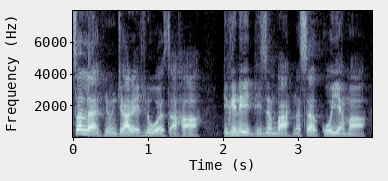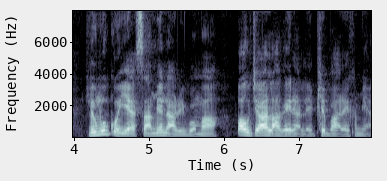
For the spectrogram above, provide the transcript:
ဆက်လက်ညွှန်ကြားတဲ့လှုပ်ဝက်စာဟာဒီကနေ့ဒီဇင်ဘာ29ရက်မှာလူမှုကွန်ရက်စာမျက်နှာတွေပေါ်မှာ ပေါက်ကြားလာခဲ့တာလည်းဖြစ်ပါတယ်ခင်ဗျာ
